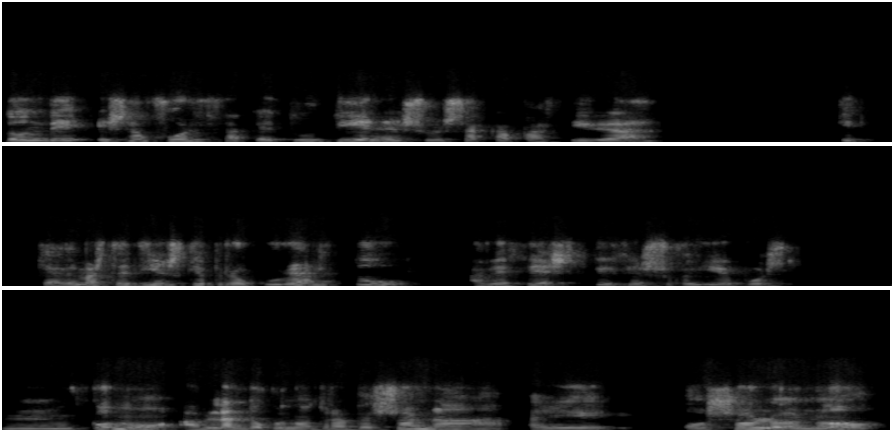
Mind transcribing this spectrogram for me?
donde esa fuerza que tú tienes o esa capacidad, que, además te tienes que procurar tú. A veces dices, oye, pues, ¿cómo? Hablando con otra persona eh, o solo, ¿no?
